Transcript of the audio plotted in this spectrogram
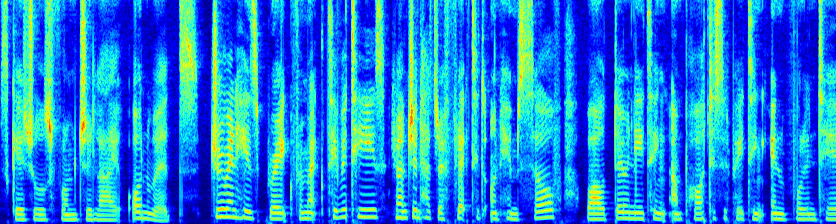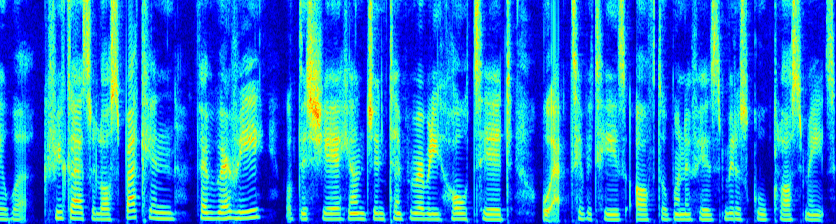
schedules from July onwards. During his break from activities, Hyunjin has reflected on himself while donating and participating in volunteer work. If you guys were lost back in February of this year, Hyunjin temporarily halted all activities after one of his middle school classmates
